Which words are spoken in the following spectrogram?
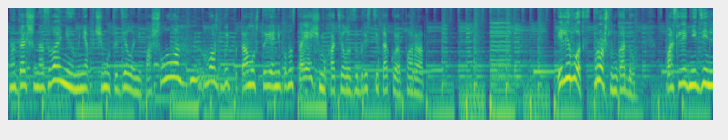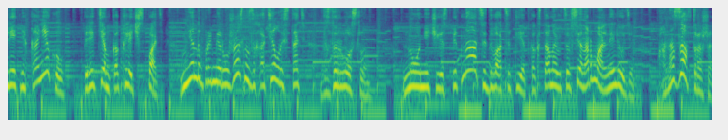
но дальше название у меня почему-то дело не пошло. Может быть, потому что я не по-настоящему хотела изобрести такой аппарат. Или вот в прошлом году, в последний день летних каникул, перед тем, как лечь спать, мне, например, ужасно захотелось стать взрослым. Но не через 15-20 лет, как становятся все нормальные люди, а на завтра же.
